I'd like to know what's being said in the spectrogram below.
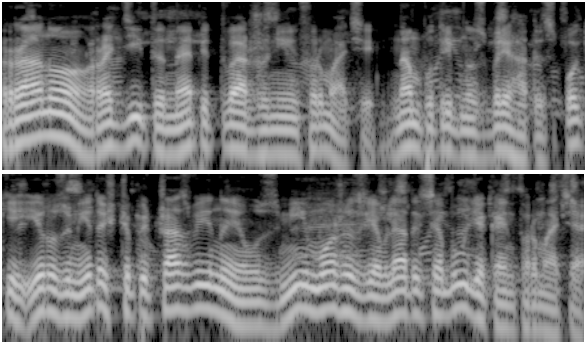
рано радіти непідтвердженій інформації. Нам потрібно зберігати спокій і розуміти, що під час війни у змі може з'являтися будь-яка інформація.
